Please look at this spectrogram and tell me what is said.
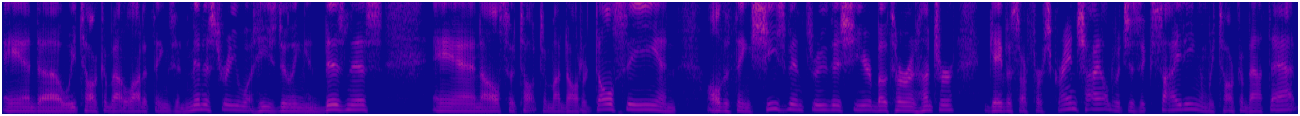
and uh, we talk about a lot of things in ministry, what he's doing in business. And I also talked to my daughter, Dulcie, and all the things she's been through this year. Both her and Hunter gave us our first grandchild, which is exciting, and we talk about that.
